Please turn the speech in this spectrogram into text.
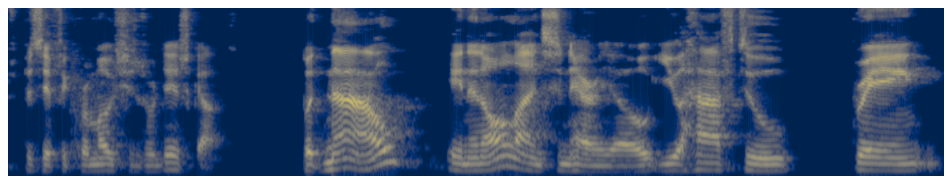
specific promotions or discounts. But now, in an online scenario, you have to bring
